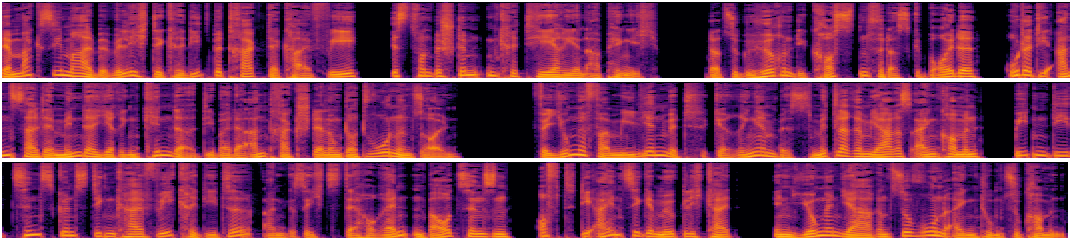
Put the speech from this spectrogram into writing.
Der maximal bewilligte Kreditbetrag der KfW ist von bestimmten Kriterien abhängig. Dazu gehören die Kosten für das Gebäude oder die Anzahl der minderjährigen Kinder, die bei der Antragstellung dort wohnen sollen. Für junge Familien mit geringem bis mittlerem Jahreseinkommen bieten die zinsgünstigen KfW-Kredite angesichts der horrenden Bauzinsen oft die einzige Möglichkeit, in jungen Jahren zu Wohneigentum zu kommen.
